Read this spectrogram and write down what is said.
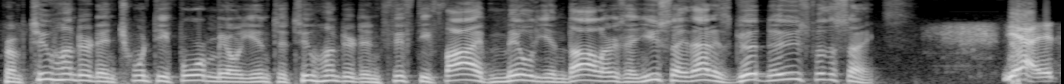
from 224 million to 255 million dollars, and you say that is good news for the Saints. Yeah, it's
